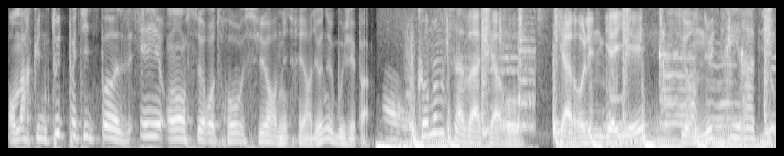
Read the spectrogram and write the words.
On marque une toute petite pause et on se retrouve sur Nutri Radio. Ne bougez pas. Comment ça va, Caro? Caroline Gaillet sur Nutri Radio.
